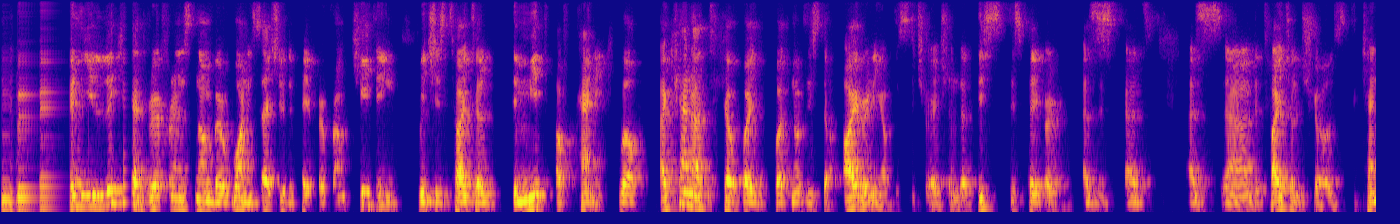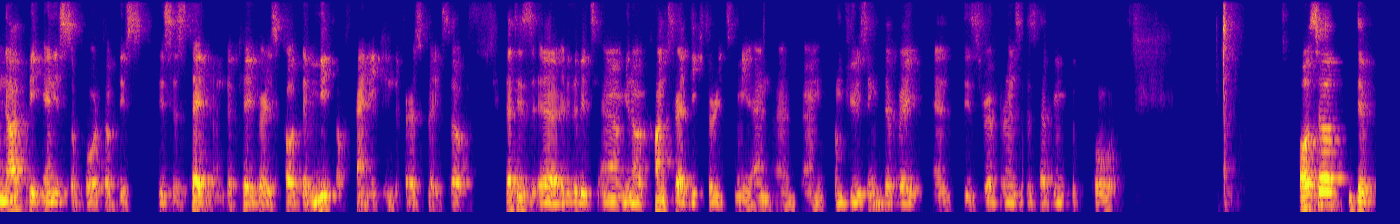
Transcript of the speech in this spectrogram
when you look at reference number one, it's actually the paper from Keating, which is titled The Myth of Panic. Well, I cannot help but notice the irony of the situation that this, this paper, as, as, as uh, the title shows, cannot be any support of this, this statement. The paper is called The Myth of Panic in the first place. So that is uh, a little bit um, you know, contradictory to me and, and, and confusing the way uh, these references have been put forward. Also, the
